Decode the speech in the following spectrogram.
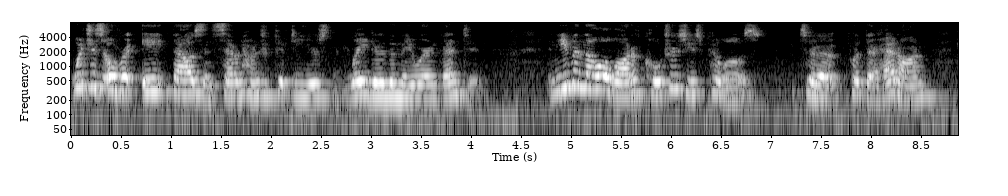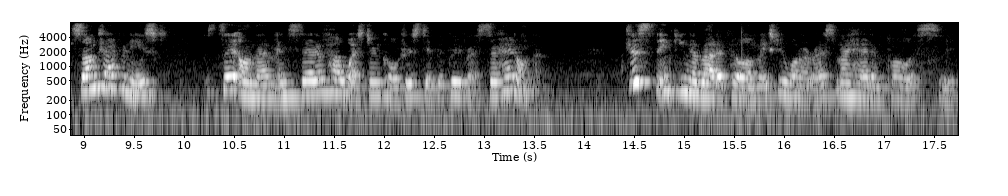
Which is over 8,750 years later than they were invented. And even though a lot of cultures use pillows to put their head on, some Japanese sit on them instead of how Western cultures typically rest their head on them. Just thinking about a pillow makes me want to rest my head and fall asleep.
